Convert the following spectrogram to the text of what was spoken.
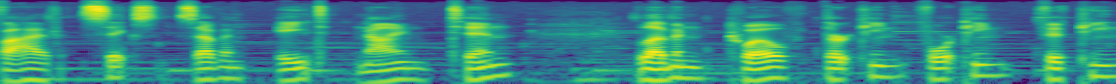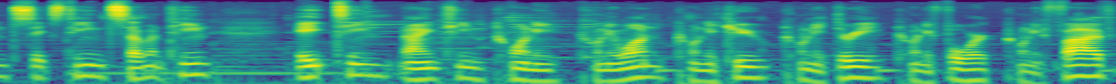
5, 6, 7, 8, 9, 10, 11, 12, 13, 14, 15, 16, 17, 18, 19, 20, 21, 22, 23, 24, 25,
